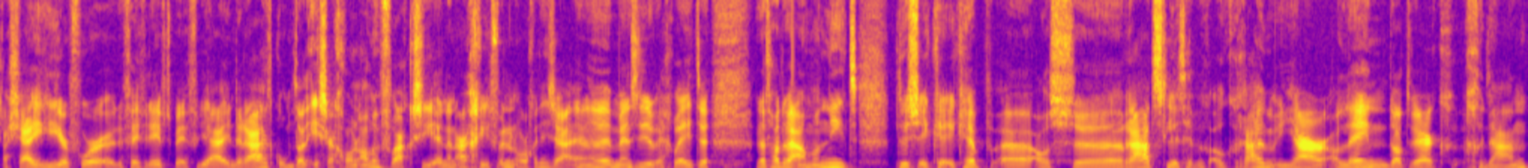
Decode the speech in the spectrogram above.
als jij hier voor eh, de VVD of de PvdA in de raad komt... dan is er gewoon al een fractie en een archief en een organisatie. En mensen die de weg weten. Dat hadden wij allemaal niet. Dus ik, ik heb eh, als raadslid heb ik ook ruim een jaar alleen dat werk gedaan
